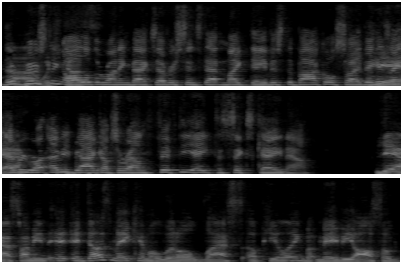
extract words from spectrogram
They're uh, boosting uh, does... all of the running backs ever since that Mike Davis debacle. So I think it's yeah. like every every backup's around 58 to 6K now. Yeah, so I mean, it, it does make him a little less appealing, but maybe also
